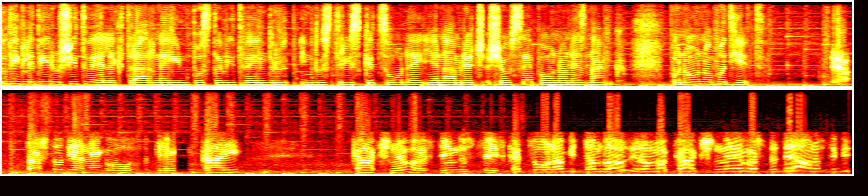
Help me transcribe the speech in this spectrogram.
Tudi glede rušitve elektrarne in postavitve indru, industrijske cone je namreč še vse polno neznank. Ponovno podjet. Ja, ta študija ne govori o tem, kaj. Kakšne vrste industrijska cona bi tam bila, oziroma kakšne vrste dejavnosti bi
